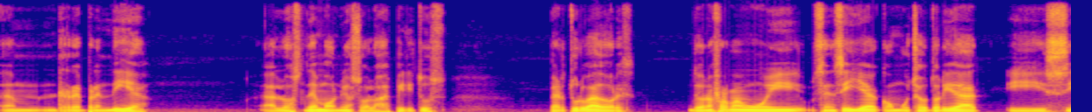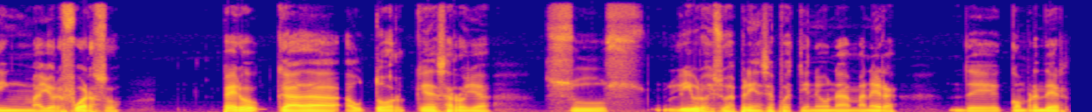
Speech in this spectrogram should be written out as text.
em, reprendía a los demonios o a los espíritus perturbadores de una forma muy sencilla, con mucha autoridad y sin mayor esfuerzo. Pero cada autor que desarrolla sus libros y sus experiencias pues tiene una manera de comprender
